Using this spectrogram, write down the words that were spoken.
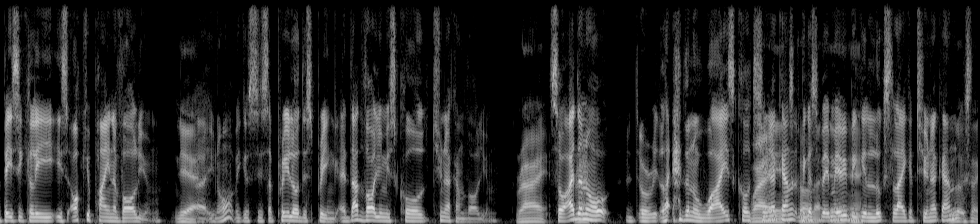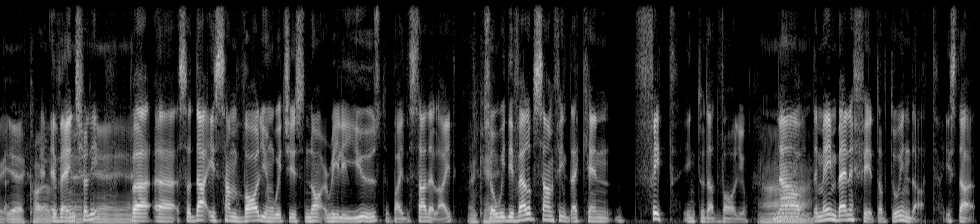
basically is occupying a volume. Yeah. Uh, you know, because it's a preloaded spring, and that volume is called tunacan volume. Right. So I don't right. know, or like I don't know why it's called Why tunacan it's called because that, maybe yeah, because yeah. it looks like a tunacan. It looks like yeah. Quite eventually, yeah. but uh, so that is some volume which is not really used by the satellite. Okay. So we developed something that can fit into that volume. Ah. Now the main benefit of doing that is that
